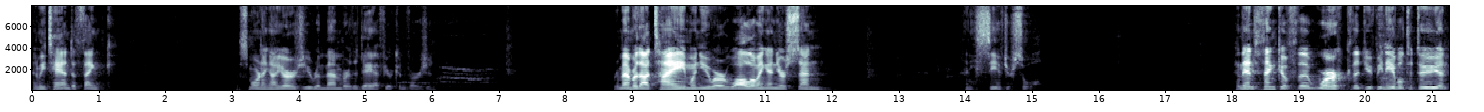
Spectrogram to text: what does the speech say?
and we tend to think this morning, I urge you remember the day of your conversion. Remember that time when you were wallowing in your sin and He saved your soul. And then think of the work that you've been able to do in,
